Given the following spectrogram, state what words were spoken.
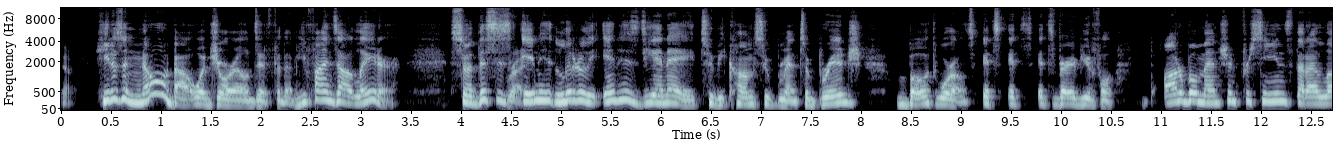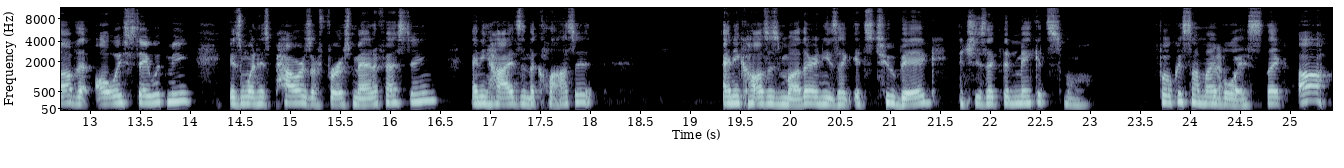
Yep. He doesn't know about what Jor-El did for them. He finds out later. So this is Right. in his, literally in his DNA to become Superman, to bridge both worlds. It's it's it's very beautiful. Honorable mention for scenes that I love that always stay with me is when his powers are first manifesting and he hides in the closet and he calls his mother and he's like, "It's too big," and she's like, "Then make it small." Focus on my Yeah. voice. Like, ah,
